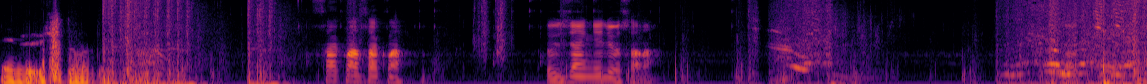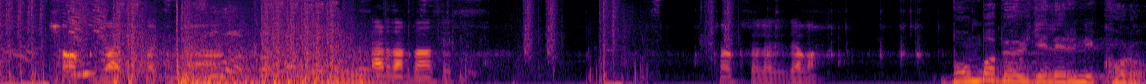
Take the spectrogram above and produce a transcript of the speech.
Emre 3'ü de orada. Saklan saklan. Özcan geliyor sana. Çok güzel bir takım ya. Serdar daha sessiz. Çok güzel hadi devam. Bomba bölgelerini koru.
